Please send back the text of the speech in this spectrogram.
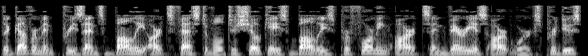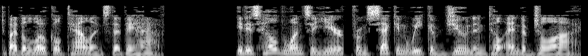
the government presents Bali Arts Festival to showcase Bali's performing arts and various artworks produced by the local talents that they have. It is held once a year, from second week of June until end of July.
